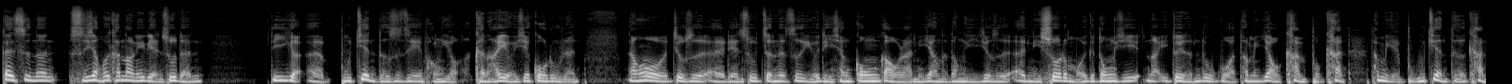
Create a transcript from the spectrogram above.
但是呢，实际上会看到你脸书的人，第一个呃不见得是这些朋友，可能还有一些过路人。然后就是，呃，脸书真的是有点像公告栏一样的东西，就是，呃，你说的某一个东西，那一堆人路过，他们要看不看，他们也不见得看，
